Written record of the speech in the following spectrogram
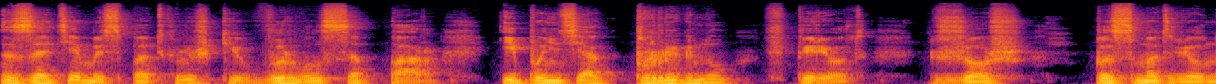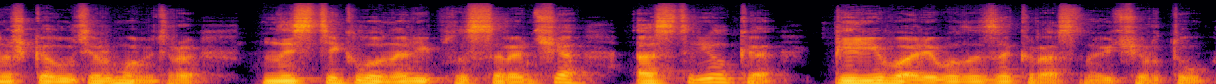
Затем из-под крышки вырвался пар, и понтяк прыгнул вперед. Джош посмотрел на шкалу термометра. На стекло налипла саранча, а стрелка переваливала за красную черту.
